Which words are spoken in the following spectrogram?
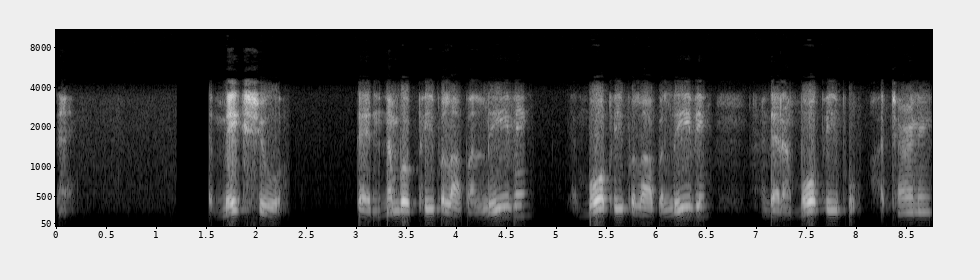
thing. To make sure that number of people are believing, that more people are believing, and that more people are turning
